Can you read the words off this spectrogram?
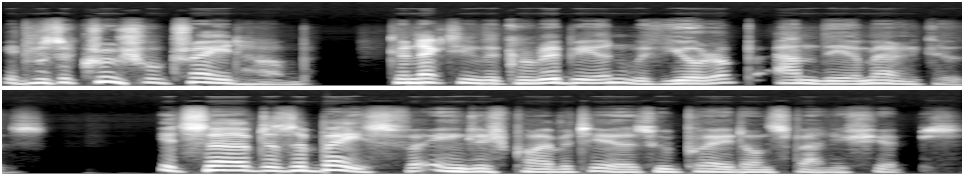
It was a crucial trade hub, connecting the Caribbean with Europe and the Americas. It served as a base for English privateers who preyed on Spanish ships.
